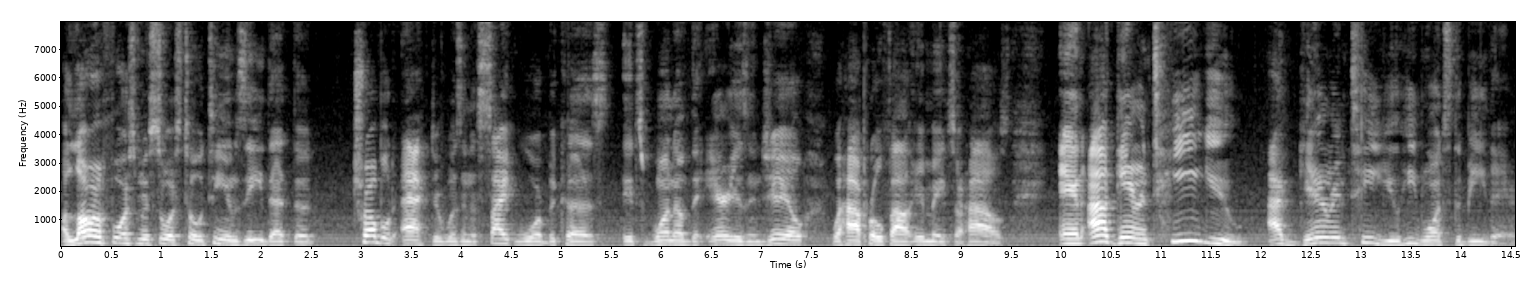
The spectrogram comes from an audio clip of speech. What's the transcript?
A law enforcement source told TMZ that the troubled actor was in a psych ward because it's one of the areas in jail where high profile inmates are housed. And I guarantee you, I guarantee you he wants to be there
